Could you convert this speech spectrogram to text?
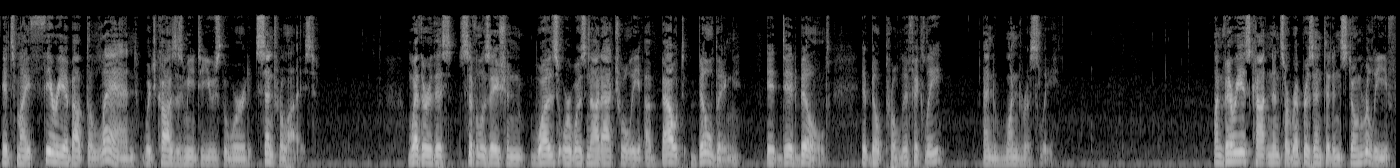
It's my theory about the land which causes me to use the word centralized. Whether this civilization was or was not actually about building, it did build. It built prolifically and wondrously. On various continents are represented in stone relief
